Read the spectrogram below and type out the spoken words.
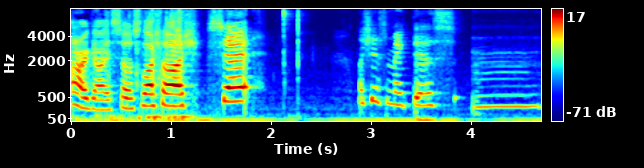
all right, guys. So slash slash set. Let's just make this. Um,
